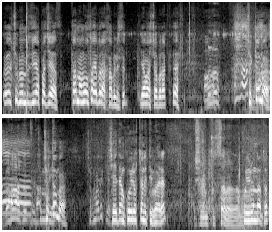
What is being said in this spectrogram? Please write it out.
Ölçümümüzü yapacağız. Tamam oltayı bırakabilirsin. Yavaşça bırak. Heh. Çıktın mı? Çıktın mı? Çıkmadı ki. Şeyden kuyruktan itibaren. Şunu tutsan oradan. Kuyruğundan tut.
